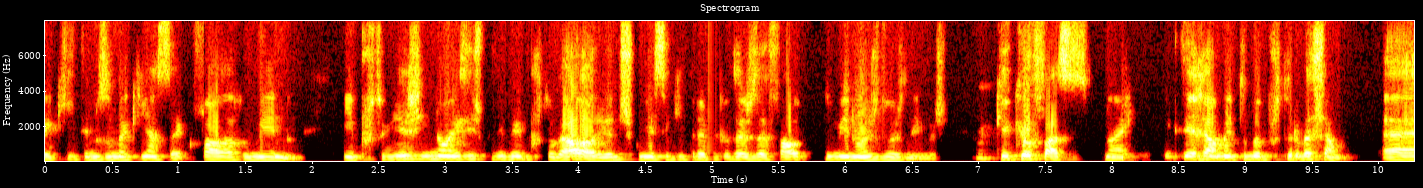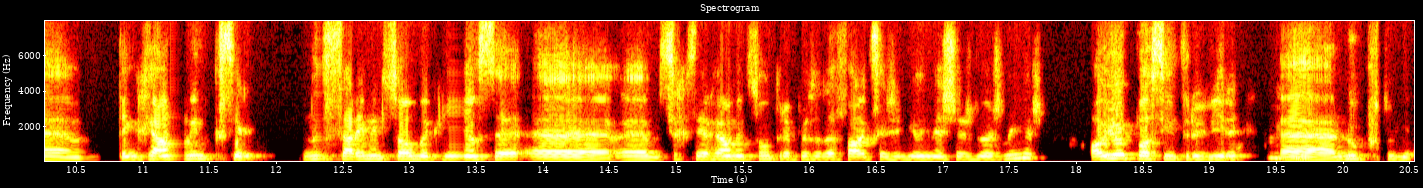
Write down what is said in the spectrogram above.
aqui temos uma criança que fala romeno e português, e não existe, por exemplo, em Portugal, eu desconheço aqui terapeutas da FAO que dominam as duas línguas. O que é que eu faço? Não é? Tem que ter realmente uma perturbação. Uh, tem realmente que ser necessariamente só uma criança, uh, uh, ser realmente só um terapeuta da fala que seja bilíngue nestas duas línguas, ou eu posso intervir uh, no português.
